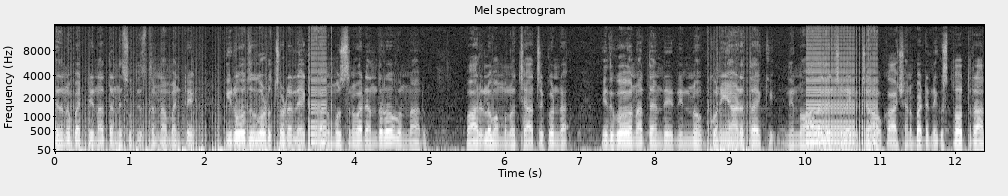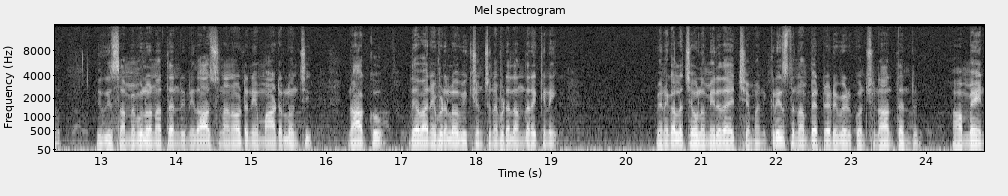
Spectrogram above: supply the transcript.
ఎదును బట్టి నా అతన్ని శుద్ధిస్తున్నామంటే ఈరోజు కూడా చూడలేక కన్ను మూసిన వారు ఎందరో ఉన్నారు. వారిలో మమ్మల్ని చేర్చకుండా ఇదిగో నా తండ్రి నిన్ను కొనియాడతాకి నిన్ను ఆరాధించడానికి ఇచ్చిన అవకాశాన్ని బట్టి నీకు స్తోత్రాలు. ఇది సమయంలో నా తండ్రి నీ దాసు నా నోట నీ మాటలోంచి నాకు దేవాని బిడలో వీక్షించిన బిడలందరికీ వెనకాల చెవులు మీరు దయచేయమని క్రీస్తు నా పెట్టాడు వేడుకొంచున్నాను తండ్రి. ఆమెన్.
